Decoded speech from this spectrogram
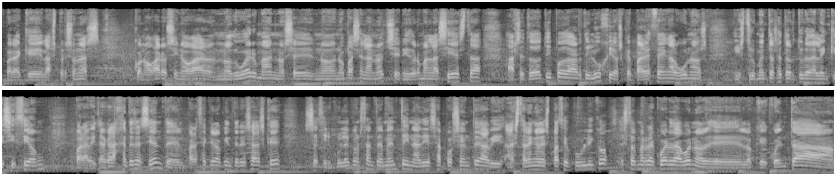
Para que las personas con hogar o sin hogar no duerman, no, se, no, no pasen la noche ni duerman la siesta, hace todo tipo de artilugios que parecen algunos instrumentos de tortura de la Inquisición para evitar que la gente se siente. Parece que lo que interesa es que se circule constantemente y nadie se aposente a, estar en el espacio público. Esto me recuerda, bueno, lo que cuenta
